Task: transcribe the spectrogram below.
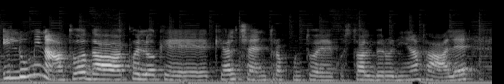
illuminato da quello che, che al centro appunto è questo albero di Natale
